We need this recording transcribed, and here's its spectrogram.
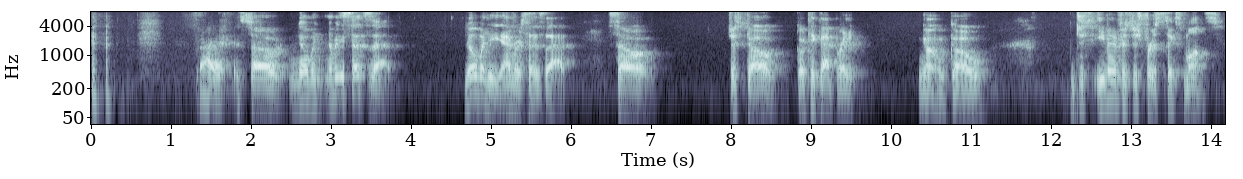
right? So nobody nobody says that. Nobody ever says that. So just go. Go take that break. You know, go just even if it's just for six months.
